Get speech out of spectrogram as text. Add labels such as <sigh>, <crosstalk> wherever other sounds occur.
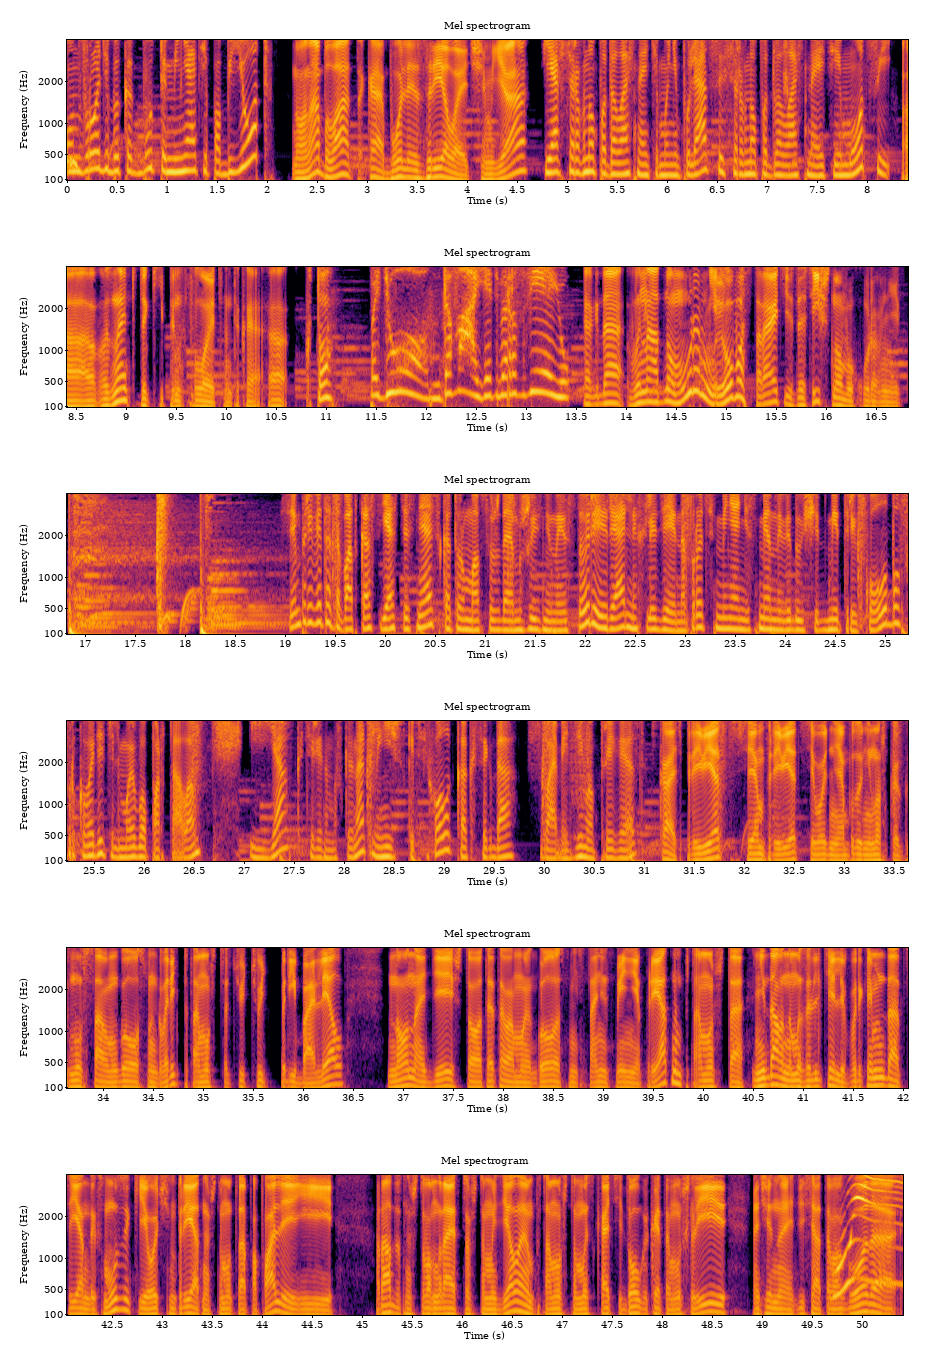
он вроде бы как будто меня типа бьет, Но она была такая более зрелая, чем я. я все равно подалась на эти манипуляции, все равно подалась на эти эмоции. А, вы знаете, кто такие Пинк Флойд? Она такая, «А, кто? Пойдем, давай, я тебя развею. Когда вы на одном уровне, и оба стараетесь достичь новых уровней. Всем привет, это подкаст «Я стесняюсь», в котором мы обсуждаем жизненные истории реальных людей. Напротив меня несменный ведущий Дмитрий Колобов, руководитель моего портала. И я, Катерина Москвина, клинический психолог, как всегда, с вами. Дима, привет. Кать, привет, всем привет. Сегодня я буду немножко гнусавым голосом говорить, потому что чуть-чуть приболел. Но надеюсь, что от этого мой голос не станет менее приятным, потому что недавно мы залетели в рекомендации Яндекс Музыки, и очень приятно, что мы туда попали, и радостно, что вам нравится то, что мы делаем, потому что мы с Катей долго к этому шли, начиная с 2010 года.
